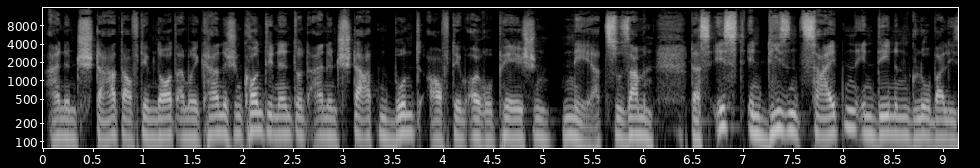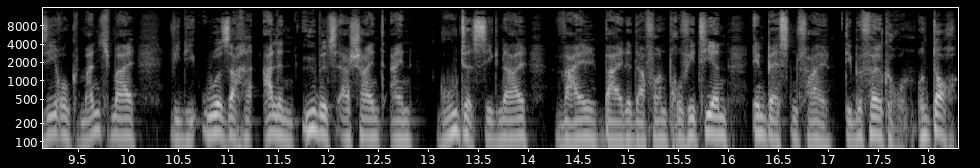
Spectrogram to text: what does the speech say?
einen Staat auf dem nordamerikanischen Kontinent und einen Staatenbund auf dem europäischen näher zusammen. Das ist in diesen Zeiten, in denen Globalisierung manchmal wie die Ursache allen Übels erscheint, ein gutes Signal, weil beide davon profitieren, im besten Fall die Bevölkerung. Und doch,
